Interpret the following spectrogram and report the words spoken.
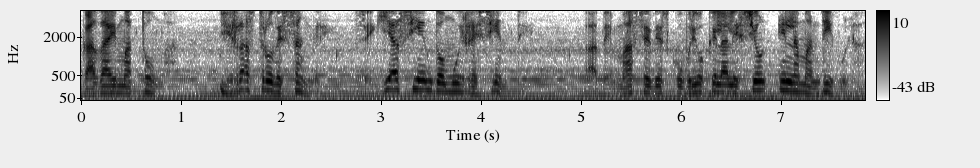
Cada hematoma y rastro de sangre seguía siendo muy reciente. Además se descubrió que la lesión en la mandíbula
